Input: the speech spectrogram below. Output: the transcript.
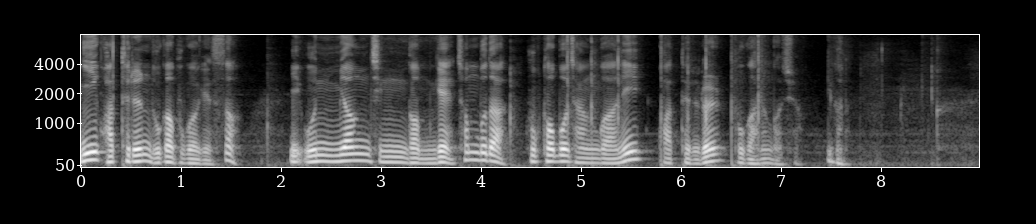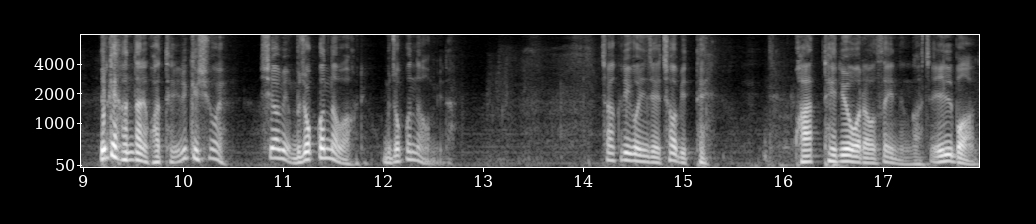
이 과태료는 누가 부과하겠어? 이 운명징검계 전부 다 국토부 장관이 과태료를 부과하는 거죠. 이거는. 이렇게 간단해 과태료 이렇게 쉬워요. 시험에 무조건 나와. 그리고 무조건 나옵니다. 자, 그리고 이제 저 밑에 과태료라고 써 있는 거. 자, 1번.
